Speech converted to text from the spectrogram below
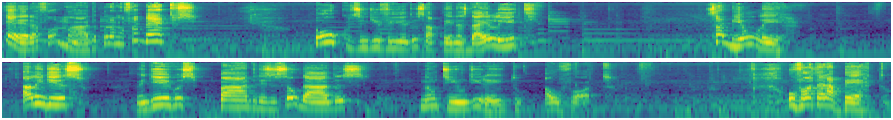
era formada por analfabetos. Poucos indivíduos, apenas da elite, sabiam ler. Além disso, mendigos, padres e soldados não tinham direito ao voto. O voto era aberto.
